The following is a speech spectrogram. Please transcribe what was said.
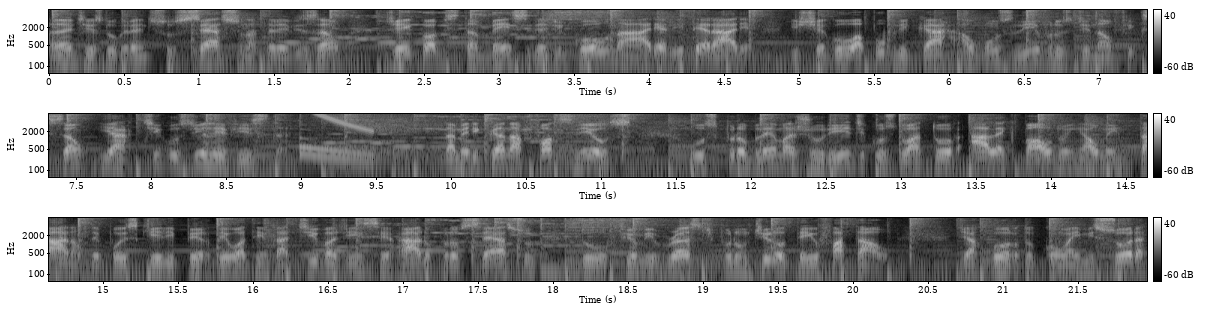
Antes do grande sucesso na televisão, Jacobs também se dedicou na área literária e chegou a publicar alguns livros de não ficção e artigos de revista. Da americana Fox News, os problemas jurídicos do ator Alec Baldwin aumentaram depois que ele perdeu a tentativa de encerrar o processo do filme Rust por um tiroteio fatal. De acordo com a emissora,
